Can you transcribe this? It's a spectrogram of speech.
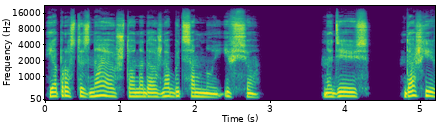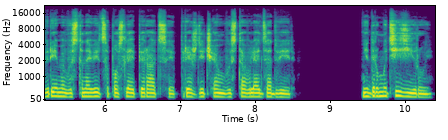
Я просто знаю, что она должна быть со мной, и все. Надеюсь, дашь ей время восстановиться после операции, прежде чем выставлять за дверь. Не драматизируй.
